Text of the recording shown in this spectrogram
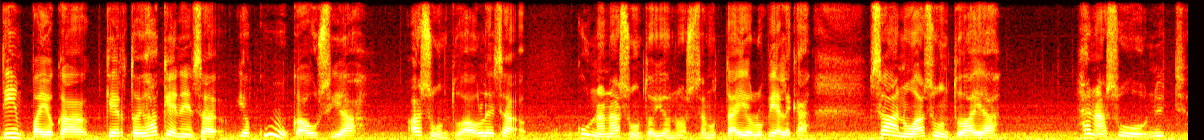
Timppa, joka kertoi hakeneensa jo kuukausia asuntoa, olleensa kunnan asuntojonossa, mutta ei ollut vieläkään saanut asuntoa ja hän asuu nyt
